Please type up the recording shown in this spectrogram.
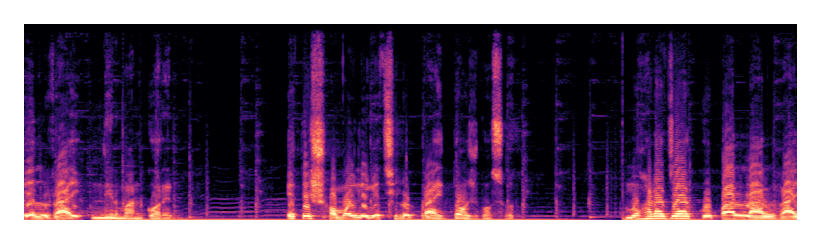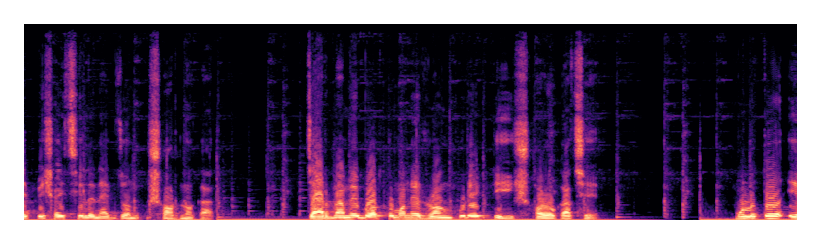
এল রায় নির্মাণ করেন। এতে সময় লেগেছিল প্রায় দশ বছর। মহারাজা গোপাল লাল রায় পেশায় ছিলেন একজন স্বর্ণকার, যার নামে বর্তমানে রংপুরে একটি সড়ক আছে। মূলত এ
